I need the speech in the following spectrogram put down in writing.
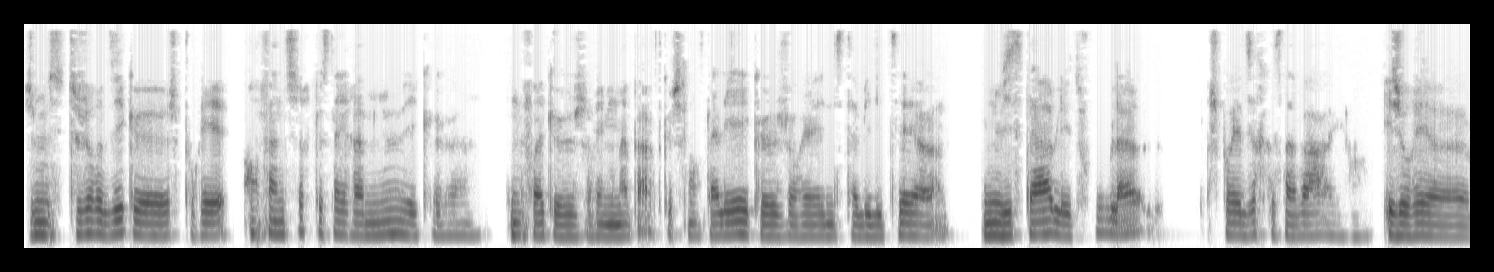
je me suis toujours dit que je pourrais enfin dire que ça ira mieux et que une fois que j'aurai mon appart, que je serai installé et que j'aurai une stabilité, euh, une vie stable et tout, là, je pourrais dire que ça va et, et j'aurai euh,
